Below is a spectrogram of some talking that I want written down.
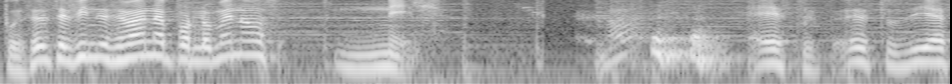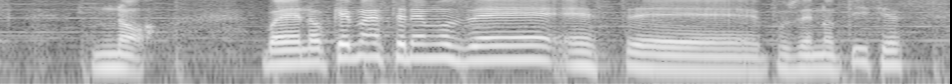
pues este fin de semana por lo menos, Nel. ¿no? Este, estos días no. Bueno, ¿qué más tenemos de este pues de noticias?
